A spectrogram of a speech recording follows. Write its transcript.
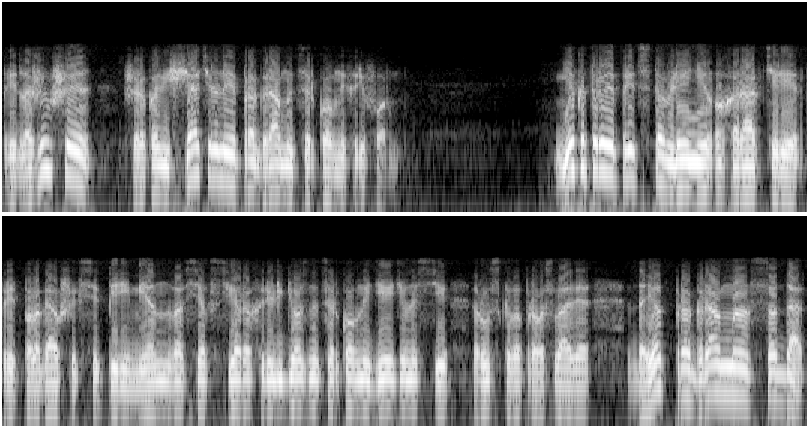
предложившие широковещательные программы церковных реформ. Некоторое представление о характере предполагавшихся перемен во всех сферах религиозно-церковной деятельности русского православия дает программа «Содац»,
